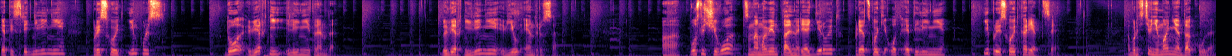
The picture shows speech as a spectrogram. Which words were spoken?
этой средней линии происходит импульс до верхней линии тренда. До верхней линии Вилл Эндрюса. А после чего цена моментально реагирует при отскоке от этой линии и происходит коррекция. Обратите внимание до куда.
